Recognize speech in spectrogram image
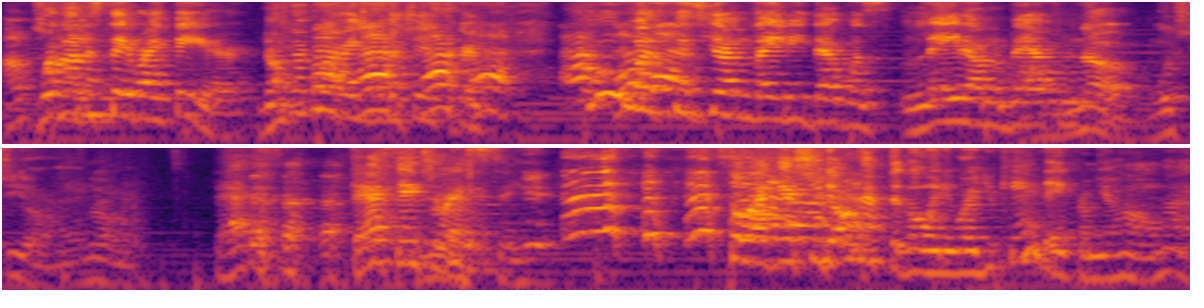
I'm We're gonna to- stay right there. Don't talk about how your Instagram. Who was this young lady that was laid on the I don't bathroom? know. What's she on? I. That's that's interesting. so I guess you don't have to go anywhere. You can date from your home, huh?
